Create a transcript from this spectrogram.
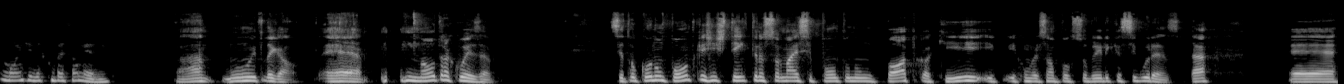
um monte de descompressão mesmo. Ah, muito legal. É, uma outra coisa, você tocou num ponto que a gente tem que transformar esse ponto num tópico aqui e, e conversar um pouco sobre ele, que é segurança, tá? É,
